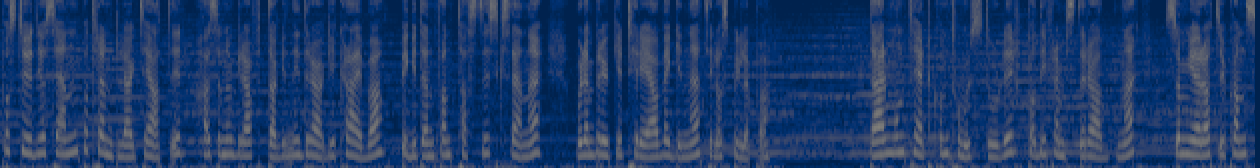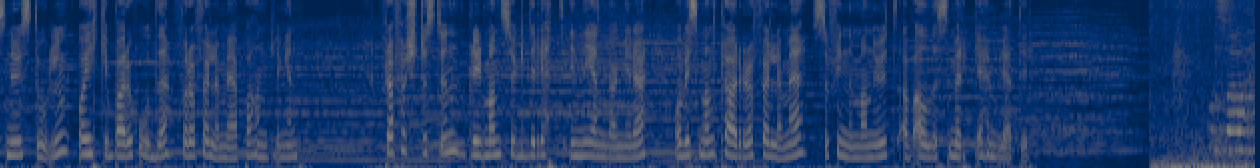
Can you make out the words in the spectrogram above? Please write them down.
På studioscenen på Trøndelag Teater har scenograf Dagny Drage Kleiva bygget en fantastisk scene hvor den bruker tre av veggene til å spille på. Det er montert kontorstoler på de fremste radene, som gjør at du kan snu stolen og ikke bare hodet for å følge med på handlingen. Fra første stund blir man sugd rett inn i gjengangere, og hvis man klarer å følge med, så finner man ut av alles mørke hemmeligheter. Osvald,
